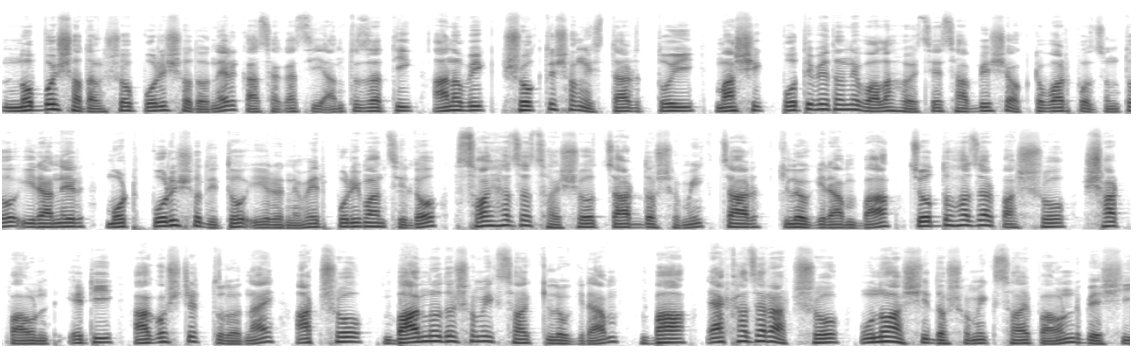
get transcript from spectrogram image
নব্বই শতাংশ পরিশোধনের কাছাকাছি আন্তর্জাতিক আণবিক শক্তি সংস্থার তৈ মাসিক প্রতিবেদনে বলা হয়েছে, ছাব্বিশে অক্টোবর পর্যন্ত ইরানের মোট পরিশোধিত ইউরেনিয়ামের পরিমাণ ছিল ছয় হাজার ছয়শো চার দশমিক চার কিলোগ্রাম বা চোদ্দ হাজার পাঁচশো ষাট পাউন্ড। এটি আগস্টের তুলনায় আটশো বান্ন দশমিক ছয় কিলোগ্রাম বা এক হাজার আটশো উনআশি দশমিক ছয় পাউন্ড বেশি।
